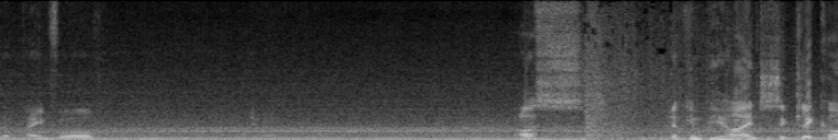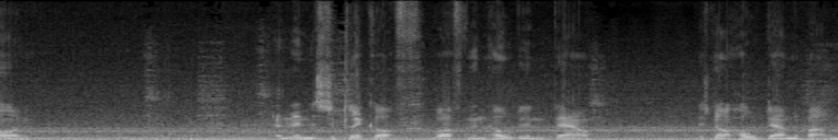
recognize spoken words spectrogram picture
The painful. Was looking behind is to click on, and then it's to click off, rather than holding it down. It's not hold down the button,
